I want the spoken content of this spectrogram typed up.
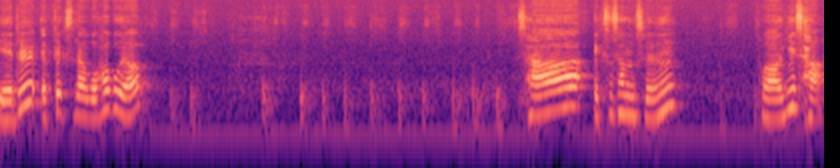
얘를 fx라고 하고요. 4 x3승 더하기 4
